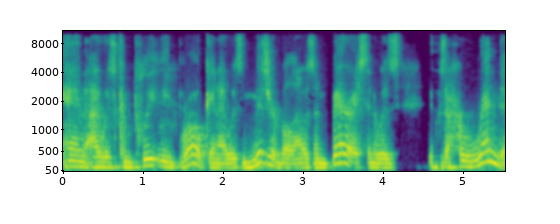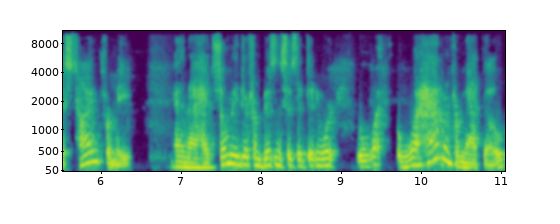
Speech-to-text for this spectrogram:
and I was completely broke and I was miserable. And I was embarrassed and it was it was a horrendous time for me. And I had so many different businesses that didn't work. What what happened from that though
